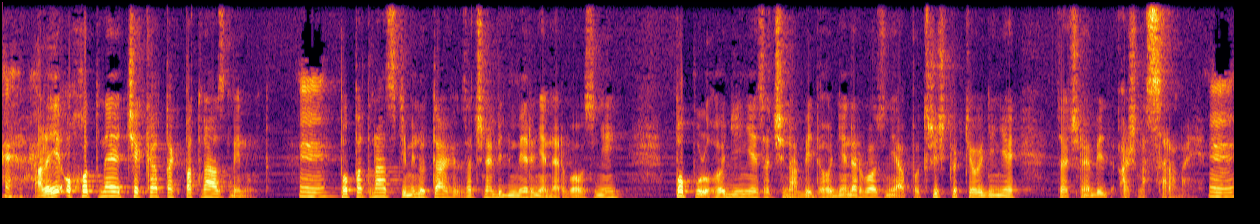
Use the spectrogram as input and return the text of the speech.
ale je ochotné čekat tak 15 minut. Hmm. Po 15 minutách začne být mírně nervózní, po půl hodině začíná být hodně nervózní a po tři čtvrtě hodině začne být až nasraný. Hmm.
